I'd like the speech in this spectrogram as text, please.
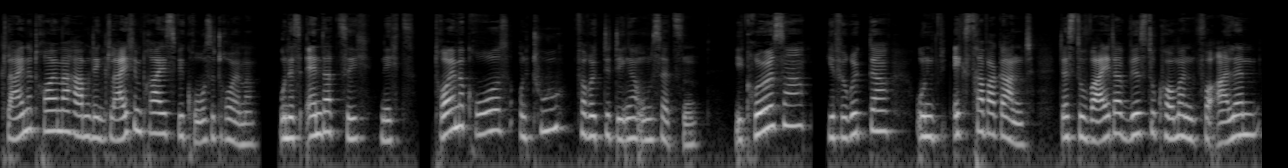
Kleine Träume haben den gleichen Preis wie große Träume. Und es ändert sich nichts. Träume groß und tu verrückte Dinge umsetzen. Je größer, je verrückter, und extravagant, desto weiter wirst du kommen, vor allem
